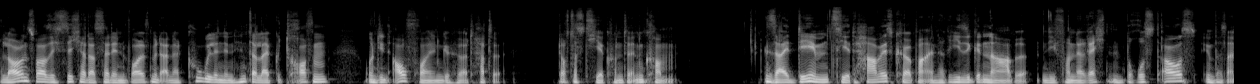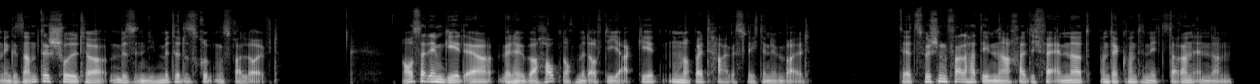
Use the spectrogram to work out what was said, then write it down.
Lawrence war sich sicher, dass er den Wolf mit einer Kugel in den Hinterleib getroffen und ihn aufheulen gehört hatte. Doch das Tier konnte entkommen. Seitdem ziert Harveys Körper eine riesige Narbe, die von der rechten Brust aus über seine gesamte Schulter bis in die Mitte des Rückens verläuft. Außerdem geht er, wenn er überhaupt noch mit auf die Jagd geht, nur noch bei Tageslicht in den Wald. Der Zwischenfall hat ihn nachhaltig verändert und er konnte nichts daran ändern.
